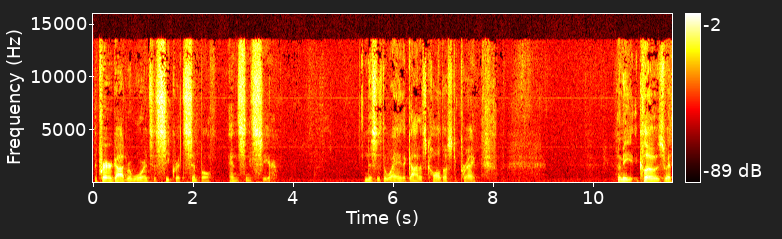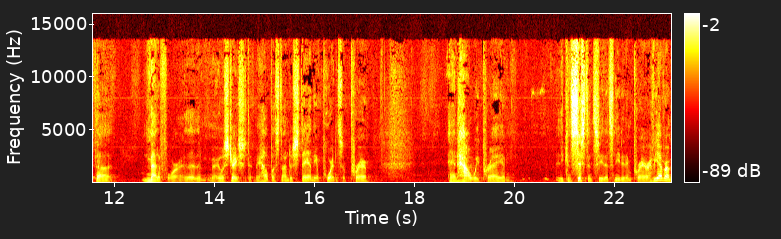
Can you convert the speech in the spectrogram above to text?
The prayer God rewards is secret, simple, and sincere. And this is the way that God has called us to pray. Let me close with a metaphor, the, the illustration that may help us to understand the importance of prayer and how we pray and the consistency that's needed in prayer. Have you ever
